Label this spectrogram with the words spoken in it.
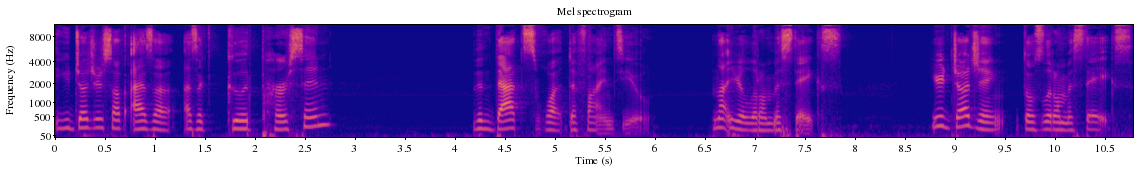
you judge yourself as a as a good person, then that's what defines you, not your little mistakes. You're judging those little mistakes.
